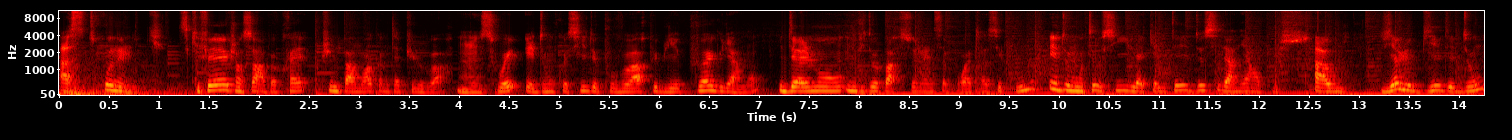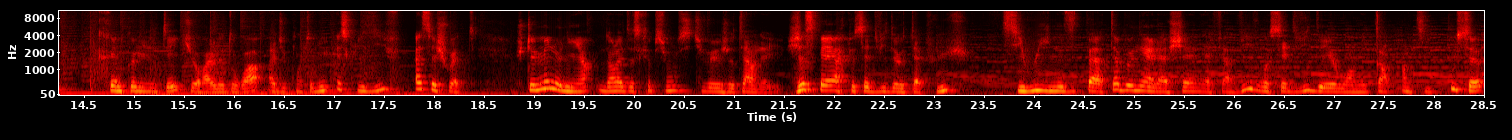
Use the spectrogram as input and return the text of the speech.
astronomique. Ce qui fait que j'en sors à peu près qu'une par mois comme tu as pu le voir. Mon souhait est donc aussi de pouvoir publier plus régulièrement. Idéalement, une vidéo par semaine, ça pourrait être assez cool. Et de monter aussi la qualité de ces dernières en plus. Ah oui, via le biais des dons, une communauté qui aura le droit à du contenu exclusif assez chouette. Je te mets le lien dans la description si tu veux jeter un œil. J'espère que cette vidéo t'a plu. Si oui, n'hésite pas à t'abonner à la chaîne et à faire vivre cette vidéo en mettant un petit pouce up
